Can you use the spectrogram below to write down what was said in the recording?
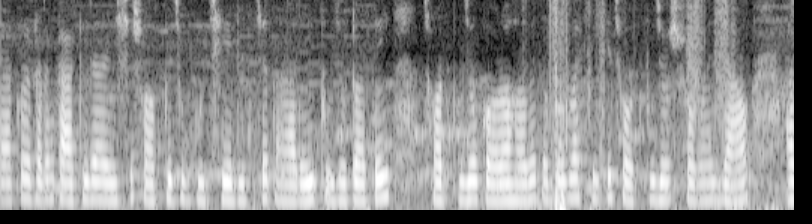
দেখো, এখানে কাকিরা এসে সব কিছু গুছিয়ে দিচ্ছে, তার এই পুজোটাতেই ছট পুজো করা হবে। তো তোমরা কী কী ছট পুজোর সময় যাও, আর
